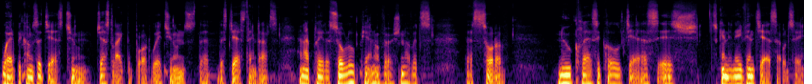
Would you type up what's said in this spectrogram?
where it becomes a jazz tune, just like the Broadway tunes that the jazz standards. And I played a solo piano version of it. That's sort of new classical jazz-ish Scandinavian jazz, I would say.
